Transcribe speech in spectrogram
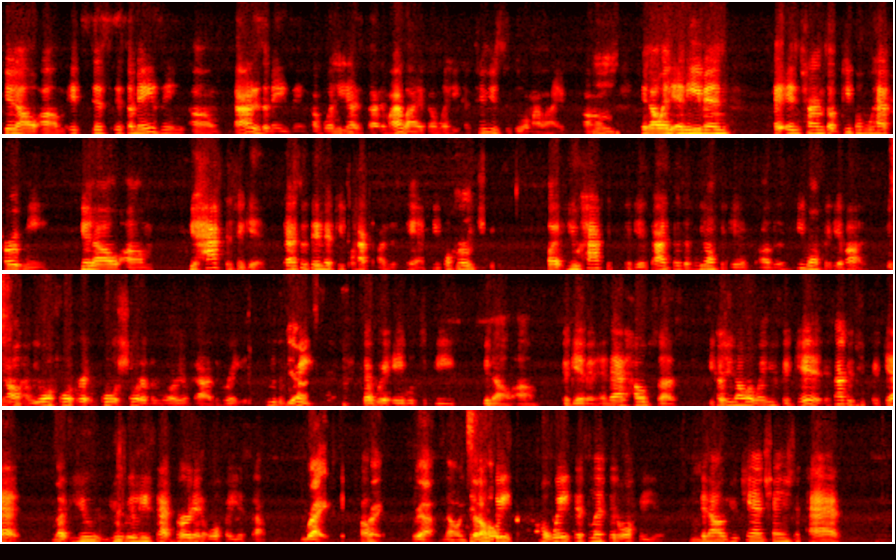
you know, um, it's just it's amazing. Um, God is amazing of what mm. He has done in my life and what He continues to do in my life. Um, mm. You know, and and even in terms of people who have hurt me, you mm. know, um, you have to forgive. That's the thing that people have to understand. People mm-hmm. hurt you, but you have to forgive. God says if we don't forgive others, He won't forgive us. You know, and we all fall, fall short of the glory of God, the grace through the yes. grace that we're able to be, you know, um, forgiven, and that helps us because you know what when you forget it's not that you forget right. but you you release that burden off of yourself right you know? right yeah no instead of a weight a weight that's lifted off of you mm-hmm. you know you can't change the past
